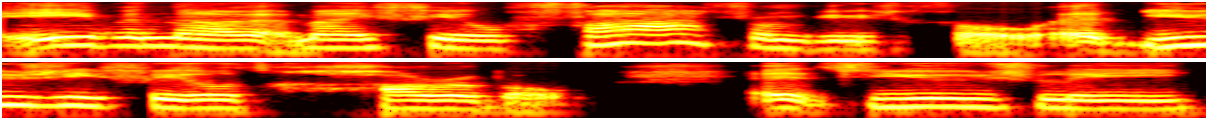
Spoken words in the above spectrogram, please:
even though it may feel far from beautiful, it usually feels horrible. It's usually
